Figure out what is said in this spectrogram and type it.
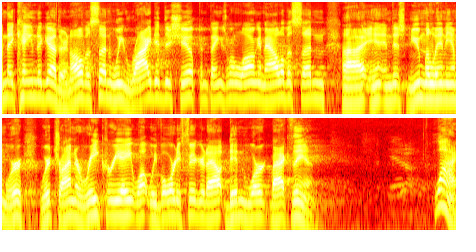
And they came together, and all of a sudden we righted the ship, and things went along. And now all of a sudden, uh, in, in, this new millennium, we're, we're trying to recreate what we've already figured out didn't work back then. Yeah. Why?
